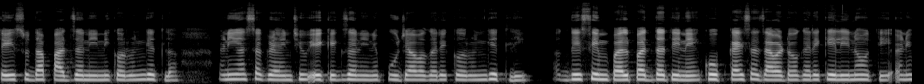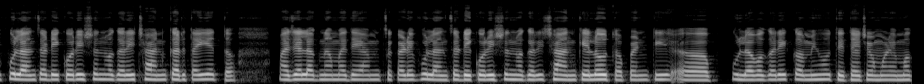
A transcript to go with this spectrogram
ते सुद्धा पाच जणींनी करून घेतलं. आणि या सगळ्यांची एक एक जणीने पूजा वगैरे करून घेतली. अगदी सिंपल पद्धतीने खूप काही सजावट वगैरे केली नव्हती आणि फुलांचं डेकोरेशन वगैरे छान करता येतं. माझ्या लग्नामध्ये आमच्याकडे फुलांचं डेकोरेशन वगैरे छान केलं होतं पण ती फुलं वगैरे कमी होते त्याच्यामुळे मग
